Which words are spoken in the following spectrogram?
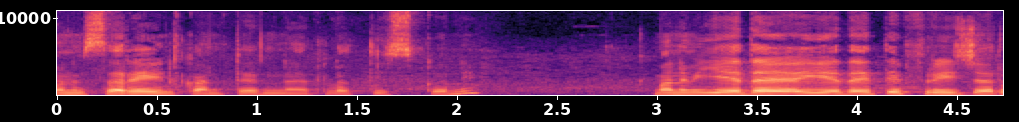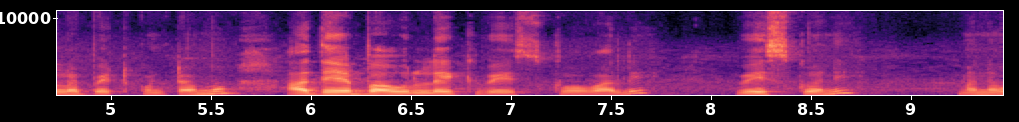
మనం సరైన కంటైనర్లో తీసుకొని మనం ఏదై ఏదైతే ఫ్రీజర్లో పెట్టుకుంటామో అదే బౌల్లోకి వేసుకోవాలి. వేసుకొని మనం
